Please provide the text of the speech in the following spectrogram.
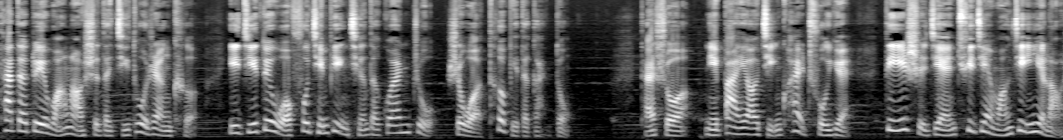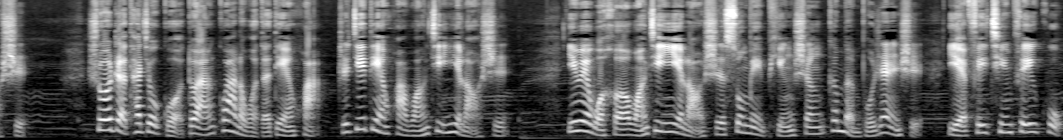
他的对王老师的极度认可，以及对我父亲病情的关注，使我特别的感动。他说：“你爸要尽快出院，第一时间去见王进义老师。”说着，他就果断挂了我的电话，直接电话王进义老师。因为我和王进义老师素昧平生，根本不认识，也非亲非故。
